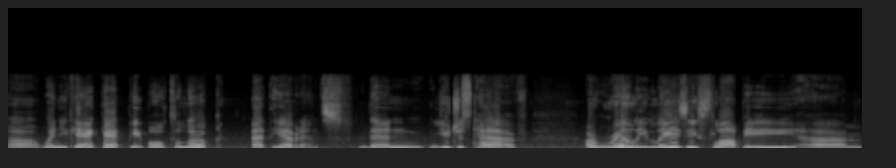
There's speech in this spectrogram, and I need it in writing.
Uh, when you can't get people to look at the evidence, then you just have a really lazy, sloppy, um,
